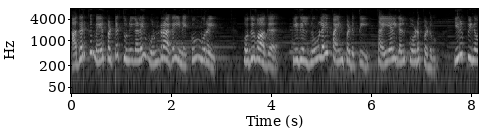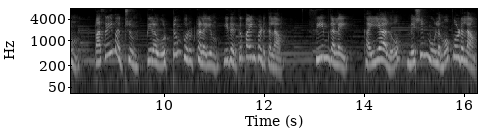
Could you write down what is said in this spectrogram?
அதற்கு மேற்பட்ட துணிகளை ஒன்றாக இணைக்கும் முறை. பொதுவாக இதில் நூலை பயன்படுத்தி தையல்கள் போடப்படும். இருப்பினும் பசை மற்றும் பிற ஒட்டும் பொருட்களையும் இதற்கு பயன்படுத்தலாம். சீம்களை கையாலோ மெஷின் மூலமோ போடலாம்.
